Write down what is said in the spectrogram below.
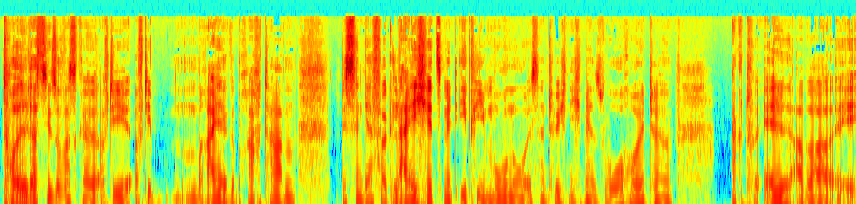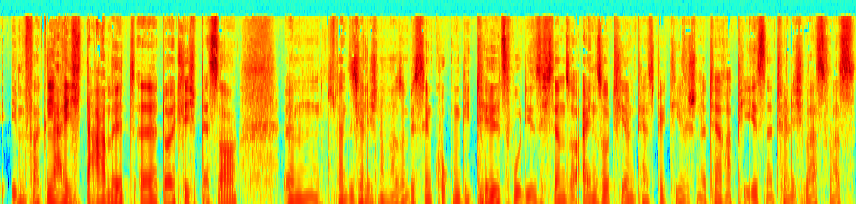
toll, dass die sowas auf die, auf die Reihe gebracht haben. Bisschen der Vergleich jetzt mit Epimono ist natürlich nicht mehr so heute aktuell, aber äh, im Vergleich damit äh, deutlich besser. Ähm, muss man sicherlich nochmal so ein bisschen gucken. Die Tills, wo die sich dann so einsortieren, perspektivisch in der Therapie, ist natürlich was, was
